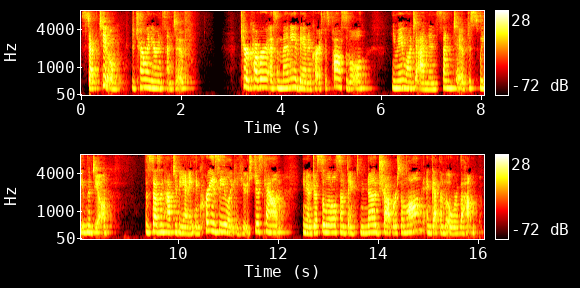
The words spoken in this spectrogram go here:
Step two, determine your incentive. To recover as many abandoned carts as possible, you may want to add an incentive to sweeten the deal. This doesn't have to be anything crazy like a huge discount, you know, just a little something to nudge shoppers along and get them over the hump.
